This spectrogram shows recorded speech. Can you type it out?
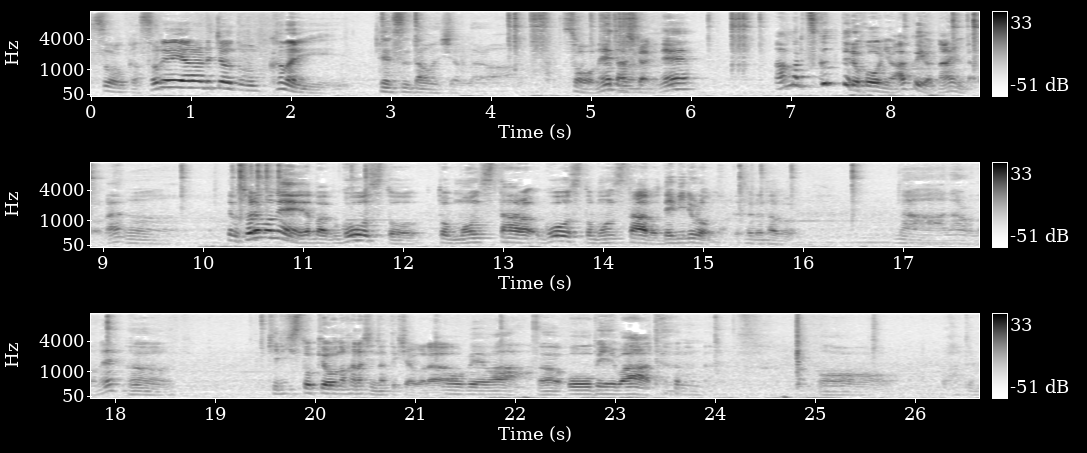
そうかそれやられちゃうと僕かなり点数ダウンしちゃうから。そうね確かにね、あんまり作ってる方には悪意はないんだろうな、うでもそれもねやっぱゴーストとモンスターゴーストモンスターのデビル論なんですよね多分。んああなるほどね。うん。キリスト教の話になってきちゃうから。欧米は、あ欧米は。って、うん。あー。あでも。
